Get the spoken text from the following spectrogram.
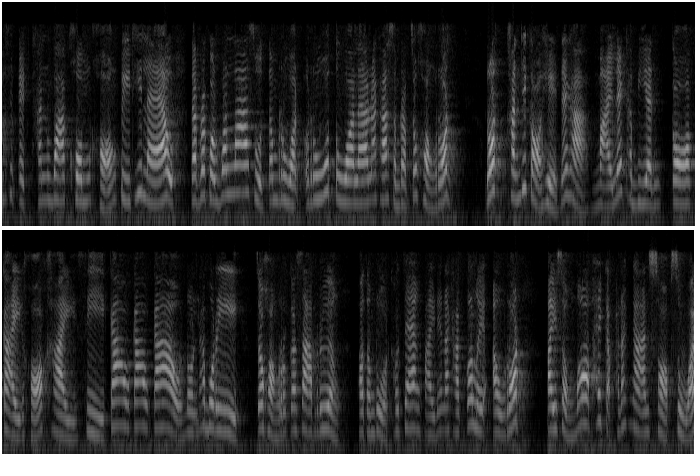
31 ธันวาคมของปีที่แล้ว แต่ปรากฏว่าล่าสุดตำรวจรู้ตัวแล้วนะคะสำหรับเจ้าของรถ รถคันที่ก่อเหตุเนี่ยค่ะ หมายเลขทะเบียนกไก่ขอไข่ 4999 นนทบุรี เจ้าของรถก็ทราบเรื่อง พอตำรวจเขาแจ้งไปเนี่ยนะคะ ก็เลยเอารถไปส่งมอบให้กับพนักงานสอบสวน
